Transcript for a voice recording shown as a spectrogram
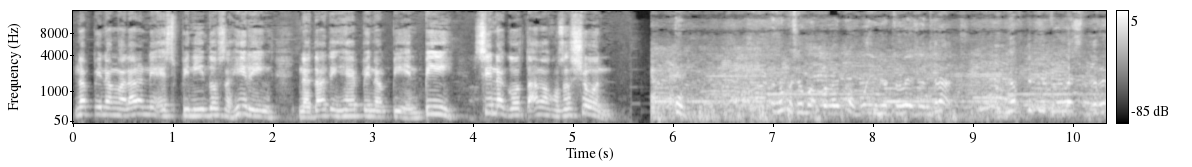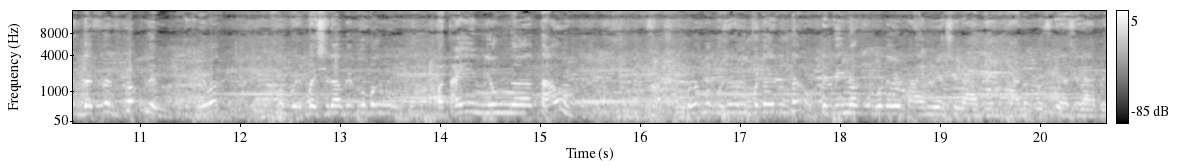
na pinangalanan ni Espinido sa hearing na dating hepe ng PNP, sinagot ang akusasyon. Ano masama pa lang ito kung neutralize ang drugs? You have to neutralize the, the drug problem. Di ba? May, sinabi ko bang patayin yung uh, tao? Wala man ko sinabi patayin ng tao. Titingnan ko muna yung paano niya sinabi. Paano ko niya sinabi.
